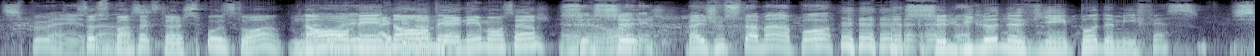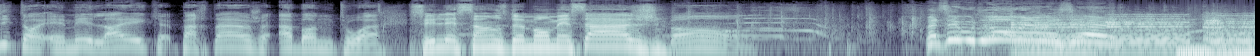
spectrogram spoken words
petit peu intense. Ça, tu pensais que c'était un suppositoire? Non, mais Hey, non, mais entraîné, mon Serge? Ce- ce- Ouais. Ben justement pas. celui-là ne vient pas de mes fesses. si t'as aimé, like, partage, abonne-toi. C'est l'essence de mon message. Bon. Mathieu Boudreau, mesdames et messieurs!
